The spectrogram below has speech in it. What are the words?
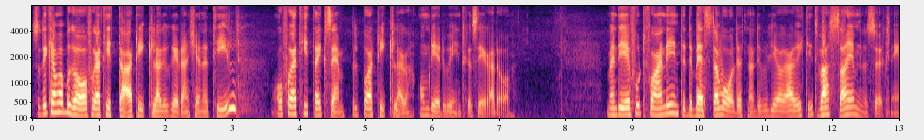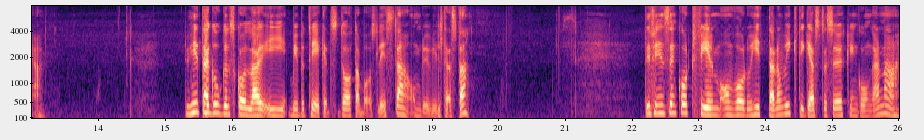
Så det kan vara bra för att hitta artiklar du redan känner till och för att hitta exempel på artiklar om det du är intresserad av. Men det är fortfarande inte det bästa valet när du vill göra riktigt vassa ämnessökningar. Du hittar Google Scholar i bibliotekets databaslista om du vill testa. Det finns en kort film om var du hittar de viktigaste sökingångarna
